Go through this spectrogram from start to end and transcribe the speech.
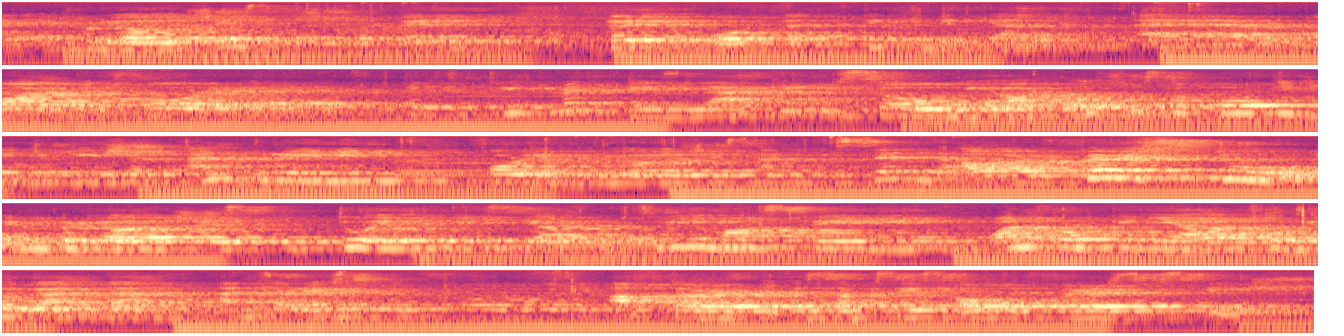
uh, embryologists, which is a very, very important technical uh, requirement for uh, fertility treatment, is lacking. So we are also supporting education and training for embryologists, and we send our first two embryologists after the success of the first stage.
